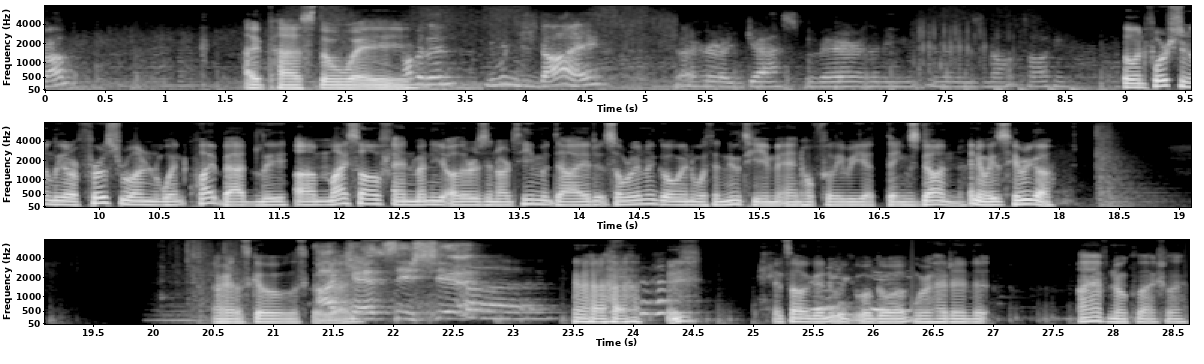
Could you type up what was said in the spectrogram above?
Grub? I passed away. But you wouldn't just die. I heard a gasp of air, and then he, and then he's not talking. So unfortunately, our first run went quite badly. Um, myself and many others in our team died, so we're gonna go in with a new team and hopefully we get things done. Anyways, here we go. All right, let's go. Let's go. I can't see shit. it's all good. We, we'll go up. We're headed. I have no clue actually.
